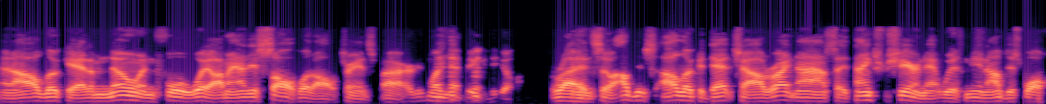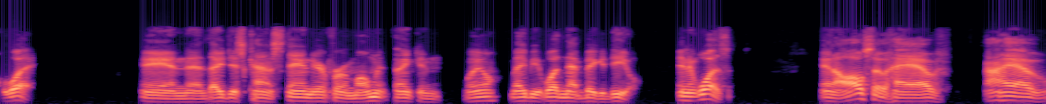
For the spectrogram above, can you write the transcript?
and I'll look at them knowing full well. I mean, I just saw what all transpired. It wasn't that big a deal. Right. And so I'll just I'll look at that child right now. I'll say thanks for sharing that with me, and I'll just walk away. And uh, they just kind of stand there for a moment, thinking, well, maybe it wasn't that big a deal, and it wasn't. And I also have I have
